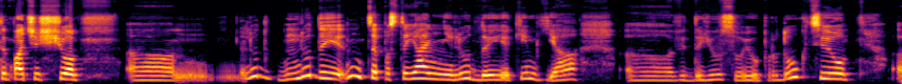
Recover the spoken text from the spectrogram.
тим паче, що е, люди, люди ну, це постоянні люди, яким я е, віддаю свою продукцію. Е,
